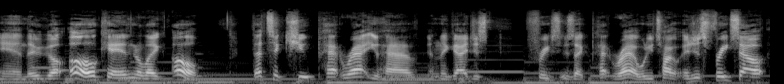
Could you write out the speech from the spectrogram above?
and they go, "Oh, okay," and they're like, "Oh, that's a cute pet rat you have. And the guy just freaks. He's like, pet rat? What are you talking? It just freaks out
